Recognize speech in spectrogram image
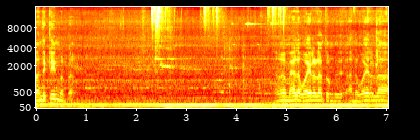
வந்து க்ளீன் பண்ணுறாங்க அதனால் மேலே ஒயரெல்லாம் தொங்குது. அந்த ஒயரெல்லாம்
